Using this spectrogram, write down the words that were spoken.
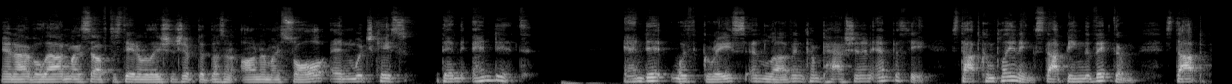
and I've allowed myself to stay in a relationship that doesn't honor my soul. In which case, then end it End it with grace and love and compassion and empathy. Stop complaining. Stop being the victim. Stop,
